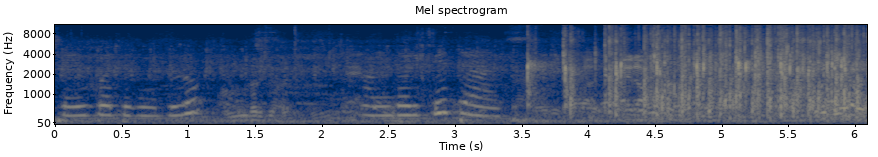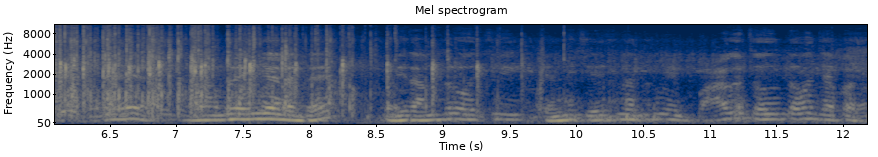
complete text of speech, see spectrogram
చేపట్టినందుకు అందరికీ థ్యాంక్స్ అందరూ ఏం చేయాలంటే మీరు అందరూ వచ్చి అన్ని చేసినందుకు మేము బాగా చదువుతామని చెప్పాలి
